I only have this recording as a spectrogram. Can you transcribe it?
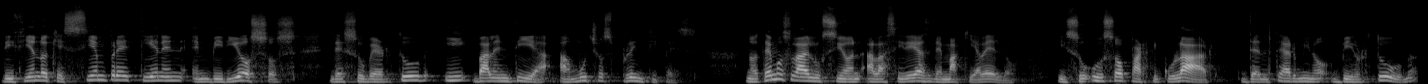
diciendo que siempre tienen envidiosos de su virtud y valentía a muchos príncipes Notemos la alusión a las ideas de Maquiavelo y su uso particular del término virtud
